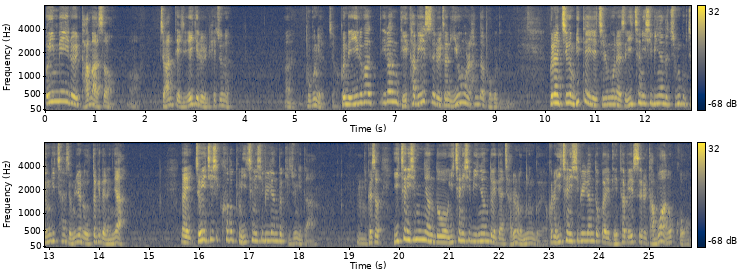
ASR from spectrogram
의미를 담아서 어, 저한테 이제 얘기를 해주는 어, 부분이었죠. 근데 이런, 이런 데이터베이스를 저는 이용을 한다 보거든요. 그럼 지금 밑에 이제 질문에서 2022년도 중국 전기차 점유율은 어떻게 되느냐? 그러니까 저희 지식 컷오프는 2021년도 기준이다 음, 그래서 2020년도, 2022년도에 대한 자료는 없는 거예요. 그럼 2021년도까지 데이터베이스를 다 모아놓고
